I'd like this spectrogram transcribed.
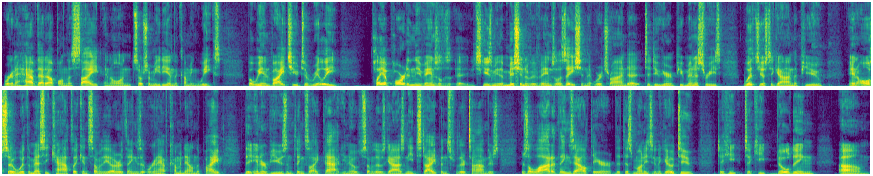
we're going to have that up on the site and on social media in the coming weeks. But we invite you to really play a part in the evangel uh, excuse me the mission of evangelization that we're trying to, to do here in pew ministries with just a guy in the pew and also with the messy catholic and some of the other things that we're going to have coming down the pipe the interviews and things like that you know some of those guys need stipends for their time there's there's a lot of things out there that this money's going to go to to he, to keep building um,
